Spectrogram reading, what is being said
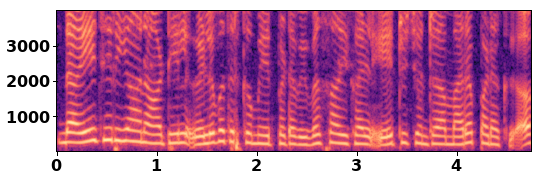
நைஜீரியா நாட்டில் எழுபதற்கும் மேற்பட்ட விவசாயிகள் ஏற்றிச் சென்ற மரப்படகு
